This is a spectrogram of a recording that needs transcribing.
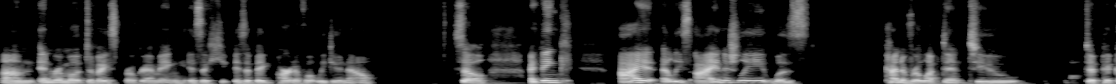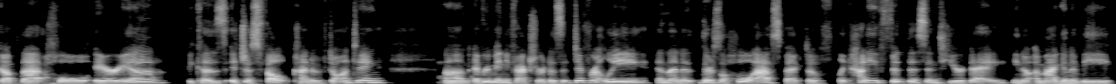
Um, and remote device programming is a is a big part of what we do now. So, I think I at least I initially was kind of reluctant to to pick up that whole area because it just felt kind of daunting. Um, every manufacturer does it differently. And then it, there's a whole aspect of like, how do you fit this into your day? You know, am I going to be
